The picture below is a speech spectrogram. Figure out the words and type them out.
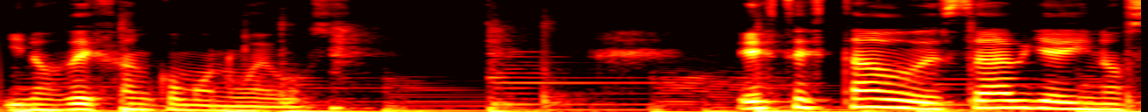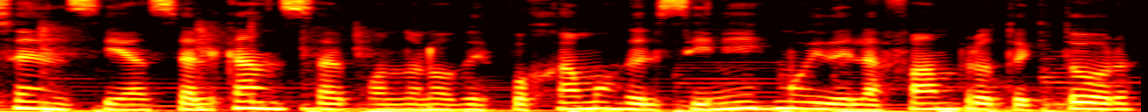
y nos dejan como nuevos. Este estado de sabia inocencia se alcanza cuando nos despojamos del cinismo y del afán protector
